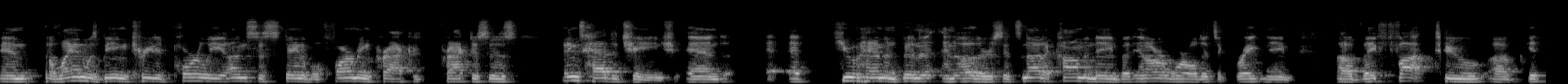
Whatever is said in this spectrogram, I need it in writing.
and the land was being treated poorly, unsustainable farming practices. Things had to change, and at Hugh Hammond Bennett and others, it's not a common name, but in our world, it's a great name Uh, they fought to uh, get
